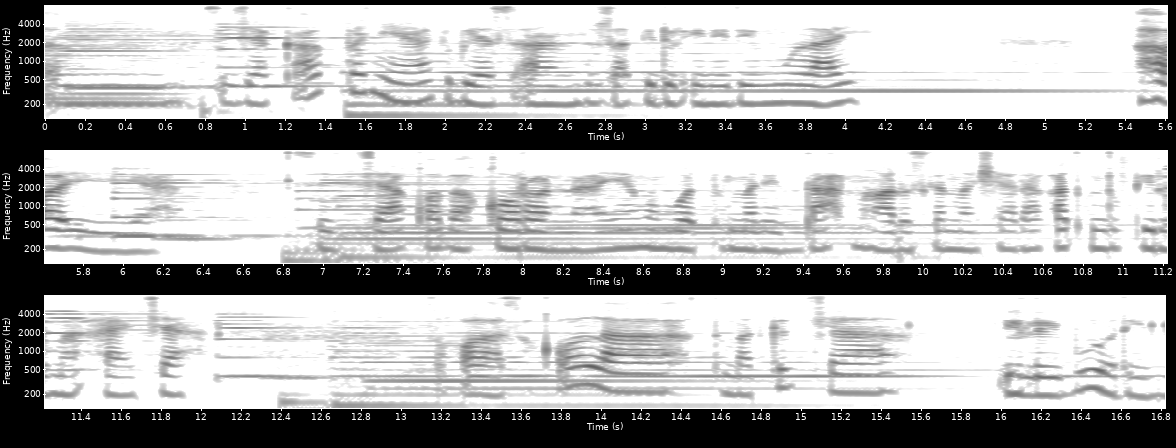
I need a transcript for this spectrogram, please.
Um, sejak kapan ya kebiasaan susah tidur ini dimulai? Oh iya, sejak wabah corona yang membuat pemerintah mengharuskan masyarakat untuk di rumah aja sekolah-sekolah, tempat kerja, diliburin.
